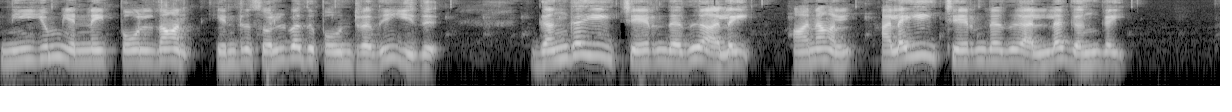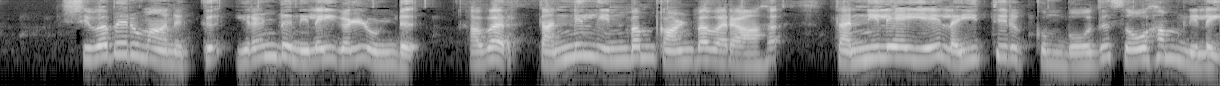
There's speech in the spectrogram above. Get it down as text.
நீயும் என்னைப் போல்தான் என்று சொல்வது போன்றது இது. கங்கையைச் சேர்ந்தது அலை. ஆனால் அலையைச் சேர்ந்தது அல்ல கங்கை. சிவபெருமானுக்கு இரண்டு நிலைகள் உண்டு. அவர் தன்னில் இன்பம் காண்பவராக தன்னிலேயே லயித்திருக்கும் போது சோகம் நிலை.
